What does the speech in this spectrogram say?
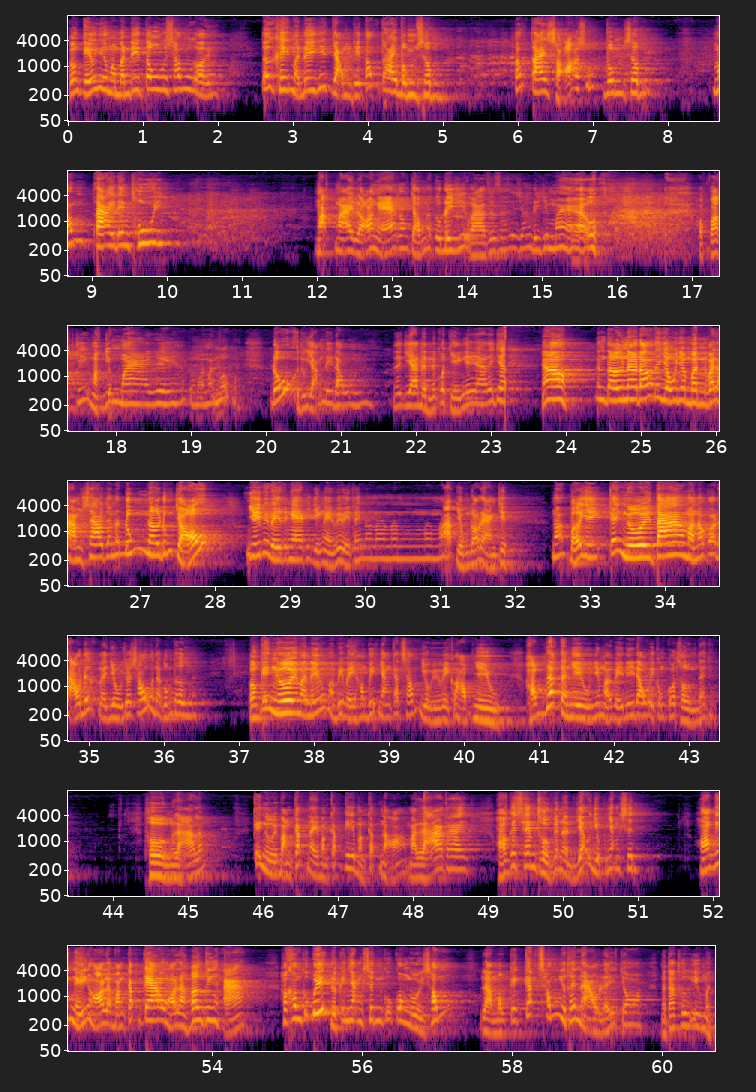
Còn kiểu như mà mình đi tu xong rồi, tới khi mà đi với chồng thì tóc tai bùm xùm tóc tai xỏ xuống bùm xùm móng tay đen thui. Mặt mày lọ nghẹ không chồng nó tôi đi với bà tôi thấy giống đi với ma. Học Phật chứ mặt giống ma ghê tôi mai mai mốt. Đố mà tôi dẫn đi đâu nữa. Gia đình nó có chuyện với ra đấy chứ hiểu không? Nên từ nơi đó ví dụ như mình phải làm sao cho nó đúng nơi đúng chỗ. Vì quý vị nghe cái chuyện này quý vị thấy nó nó, nó, nó áp dụng rõ ràng chưa? Nó, bởi vì cái người ta mà nó có đạo đức là dù cho xấu người ta cũng thương. Còn cái người mà nếu mà quý vị không biết nhân cách sống, dù quý vị có học nhiều, học rất là nhiều nhưng mà quý vị đi đâu thì cũng có thường đấy. Thường lạ lắm. Cái người bằng cấp này, bằng cấp kia, bằng cấp nọ mà lạ thay. Họ cứ xem thường cái nền giáo dục nhân sinh. Họ cứ nghĩ họ là bằng cấp cao, họ là hơn thiên hạ. Họ không có biết được cái nhân sinh của con người sống là một cái cách sống như thế nào để cho người ta thương yêu mình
